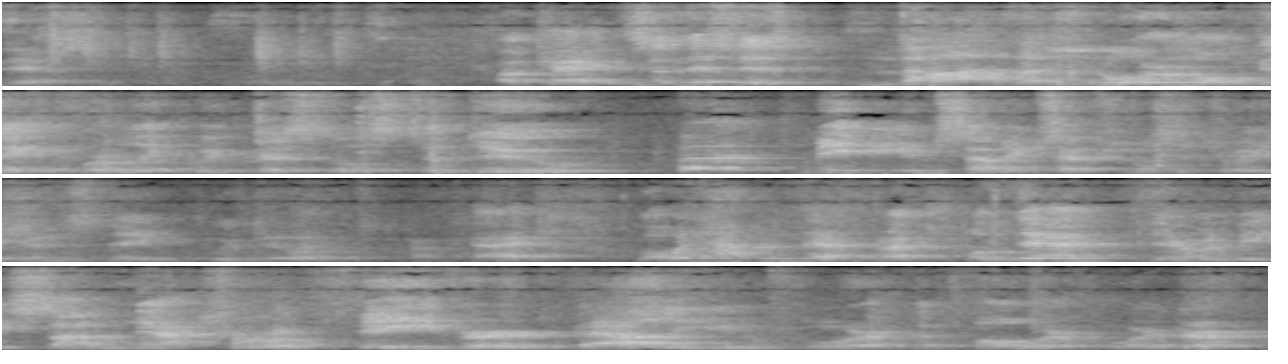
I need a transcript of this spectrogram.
this. Okay, so this is not a normal thing for liquid crystals to do, but maybe in some exceptional situations they would do it. Okay, what would happen then, right? Well, then there would be some natural favored value for the polar order,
